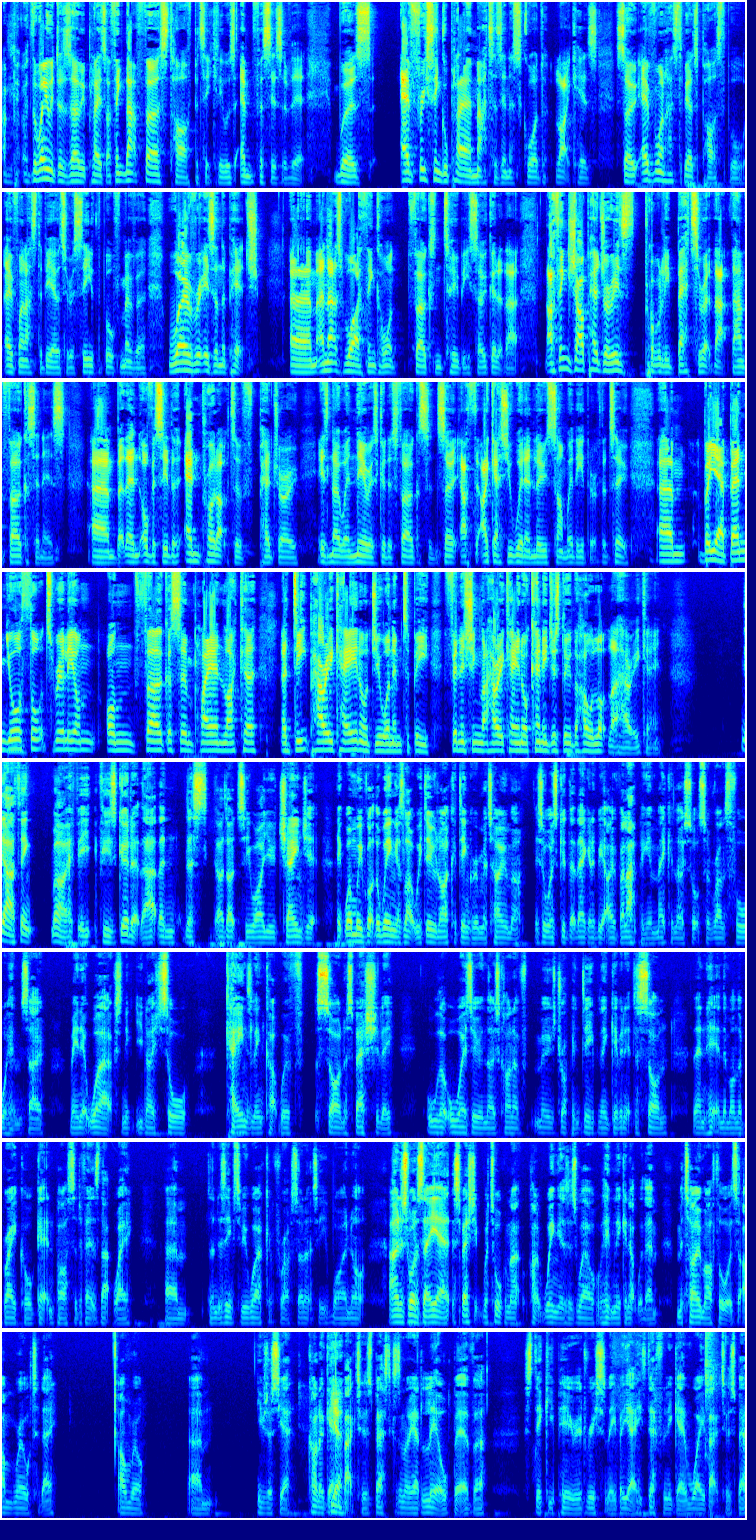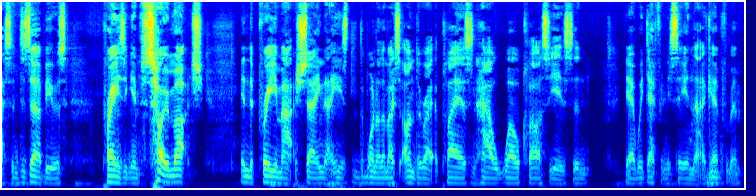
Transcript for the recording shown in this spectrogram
um, the way with De Zerbi plays. I think that first half, particularly, was emphasis of it was every single player matters in a squad like his. So everyone has to be able to pass the ball. Everyone has to be able to receive the ball from ever, wherever it is on the pitch. Um, and that's why I think I want Ferguson to be so good at that. I think João Pedro is probably better at that than Ferguson is. Um, but then obviously the end product of Pedro is nowhere near as good as Ferguson. So I, th- I guess you win and lose some with either of the two. Um, but yeah, Ben, your thoughts really on, on Ferguson playing like a, a deep Harry Kane, or do you want him to be finishing like Harry Kane, or can he just do the whole lot like Harry Kane? Yeah, I think well, if he if he's good at that, then I don't see why you'd change it. I think when we've got the wingers like we do, like Adingra and Mitoma, it's always good that they're going to be overlapping and making those sorts of runs for him. So I mean, it works, and you, know, you saw Kane's link up with Son, especially. All always doing those kind of moves, dropping deep and then giving it to Son, and then hitting them on the break or getting past the defence that way. Um, and it seems to be working for us. So I don't see why not. And I just want to say, yeah, especially we're talking about kind of wingers as well. Him linking up with them, Mitoma, I thought was unreal today. Unreal. Um, he was just yeah, kind of getting Yeah. back to his best because I know he had a little bit of a sticky period recently, but yeah, he's definitely getting way back to his best. And De Zerbi was praising him so much. in the pre-match saying that he's one of the most underrated players and how world class he is. And yeah, we're definitely seeing that again from him.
